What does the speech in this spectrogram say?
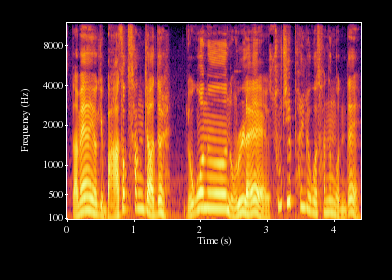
그 다음에 여기 마석 상자들 요거는 원래 수집하려고 사는 건데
